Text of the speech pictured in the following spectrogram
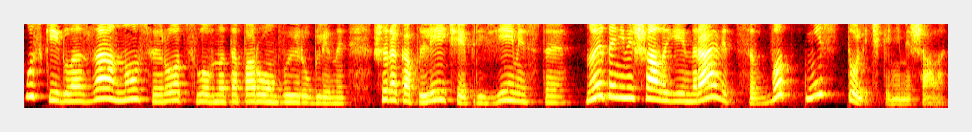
Узкие глаза, нос и рот словно топором вырублены, широкоплечие, приземистая. Но это не мешало ей нравиться, вот ни столечко не мешало.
